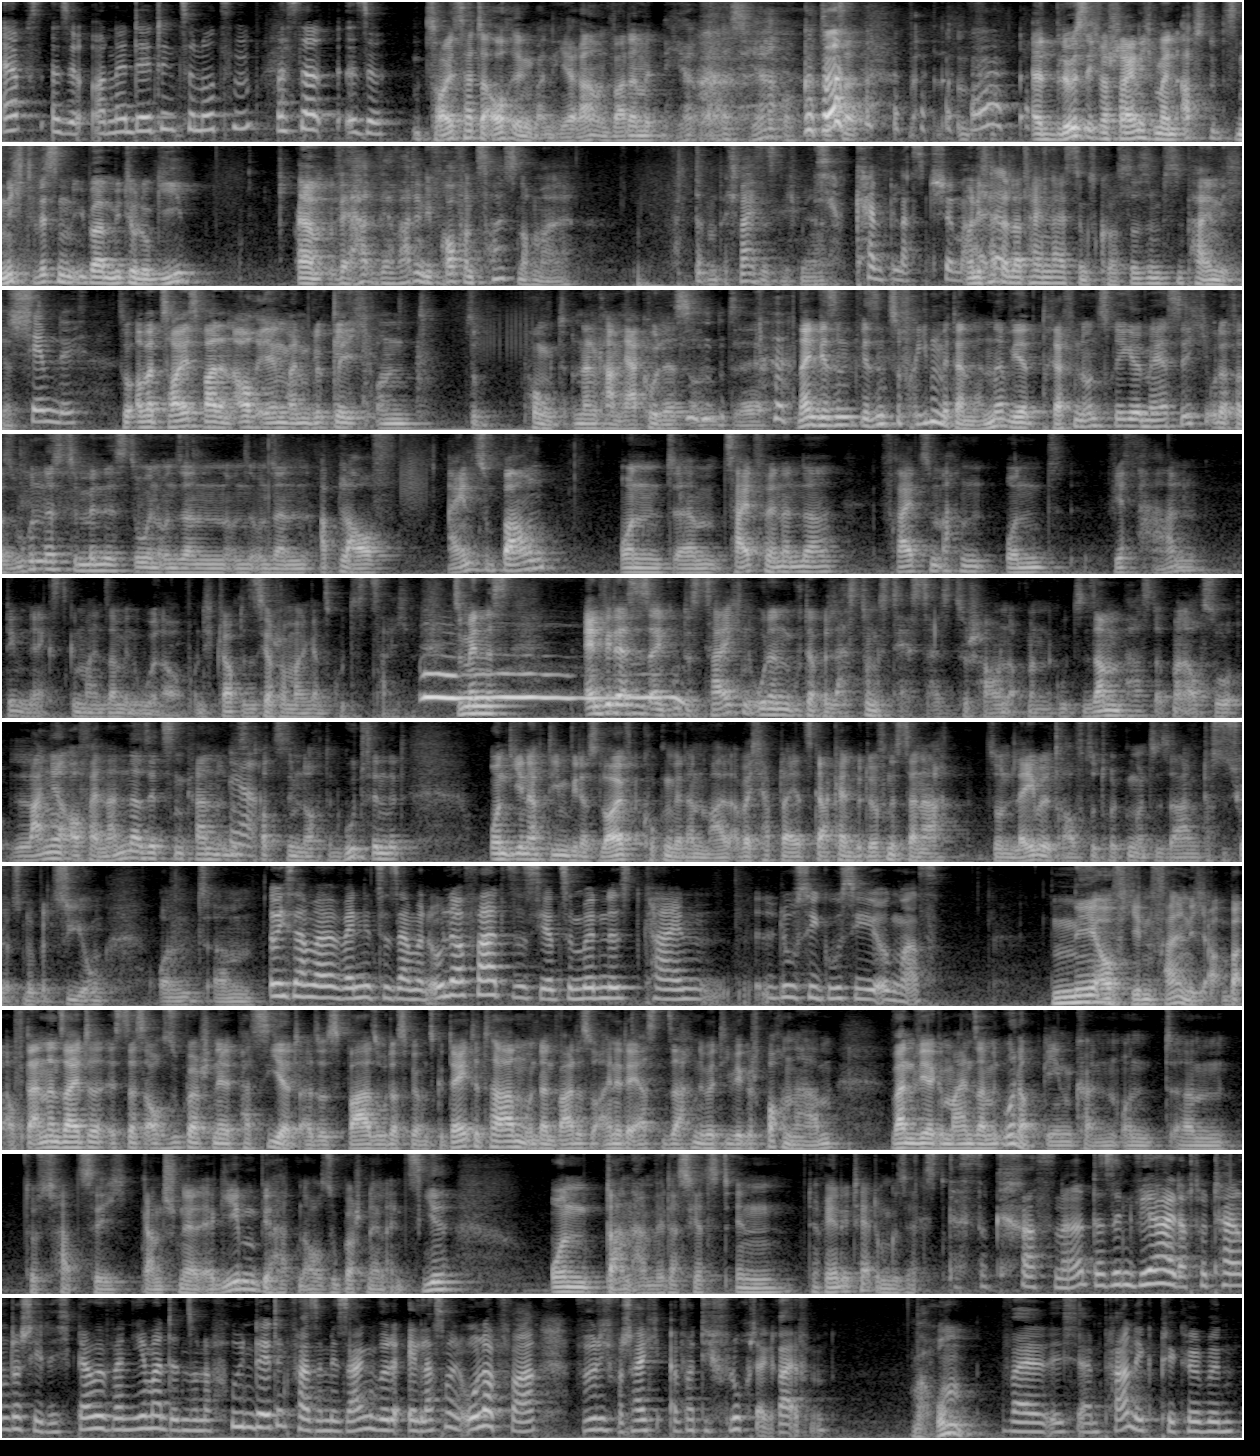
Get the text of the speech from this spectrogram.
Online-Apps, also Online-Dating zu nutzen. Was da, also, Zeus hatte auch irgendwann Hera und war damit. Hera, war das Hera? Oh Gott, das entblöße ich wahrscheinlich mein absolutes Nichtwissen über Mythologie. Ähm, wer, wer war denn die Frau von Zeus nochmal? Verdammt, ich weiß es nicht mehr. ich habe keinen blassen Schimmer. Und ich hatte. Latein-Leistungskurs, das ist ein bisschen peinlich jetzt. Schäm dich. So, aber Zeus war dann auch irgendwann glücklich und so, Punkt. Und dann kam Herkules und äh, nein, wir sind, wir sind zufrieden miteinander. Wir treffen uns regelmäßig oder versuchen das zumindest so in unseren, in unseren Ablauf einzubauen und ähm, Zeit füreinander frei zu machen und wir fahren demnächst gemeinsam in Urlaub. Und ich glaube, das ist ja schon mal ein ganz gutes Zeichen. Zumindest, entweder ist es ein gutes Zeichen oder ein guter Belastungstest, also zu schauen, ob man gut zusammenpasst, ob man auch so lange aufeinander sitzen kann und es Ja. trotzdem noch dann gut findet. Und je nachdem, wie das läuft, gucken wir dann mal. Aber ich habe da jetzt gar kein Bedürfnis danach, so ein Label drauf zu drücken und zu sagen, das ist jetzt eine Beziehung. Und ähm, Ich sag mal, wenn ihr zusammen in Urlaub fahrt, ist es ja zumindest kein Lucy-Goosey irgendwas. Nee, auf jeden Fall nicht. Aber auf der anderen Seite ist das auch super schnell passiert. Also es war so, dass wir uns gedatet haben und dann war das so eine der ersten Sachen, über die wir gesprochen haben, wann wir gemeinsam in Urlaub gehen können. Und ähm, das hat sich ganz schnell ergeben. Wir hatten auch super schnell ein Ziel. Und dann haben wir das jetzt in der Realität umgesetzt. Das ist so krass, ne? Da sind wir halt auch total unterschiedlich. Ich glaube, wenn jemand in so einer frühen Datingphase mir sagen würde, ey, lass mal in Urlaub fahren, würde ich wahrscheinlich einfach die Flucht ergreifen. Warum? Weil ich ein Panikpickel bin.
